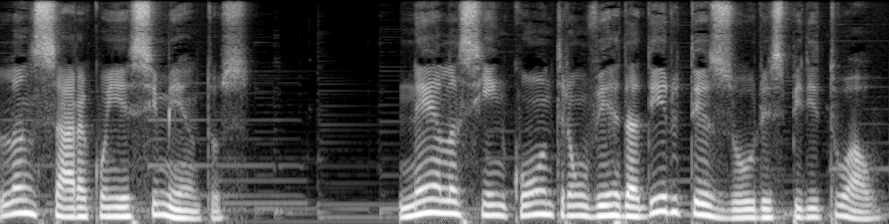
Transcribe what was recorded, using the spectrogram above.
lançara conhecimentos. Nela se encontra um verdadeiro tesouro espiritual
